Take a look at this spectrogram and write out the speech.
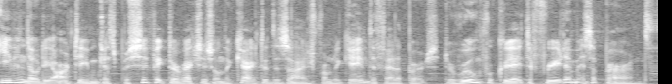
Even though the art team gets specific directions on the character designs from the game developers, the room for creative freedom is apparent.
